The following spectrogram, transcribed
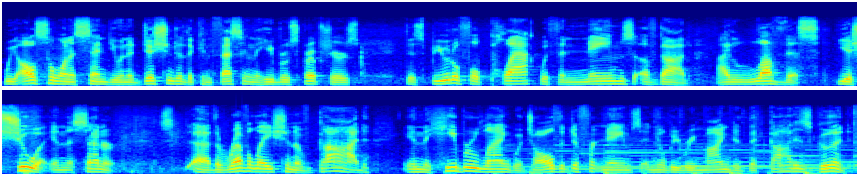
we also want to send you, in addition to the Confessing the Hebrew Scriptures, this beautiful plaque with the names of God. I love this. Yeshua in the center. Uh, the revelation of God in the Hebrew language, all the different names, and you'll be reminded that God is good,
